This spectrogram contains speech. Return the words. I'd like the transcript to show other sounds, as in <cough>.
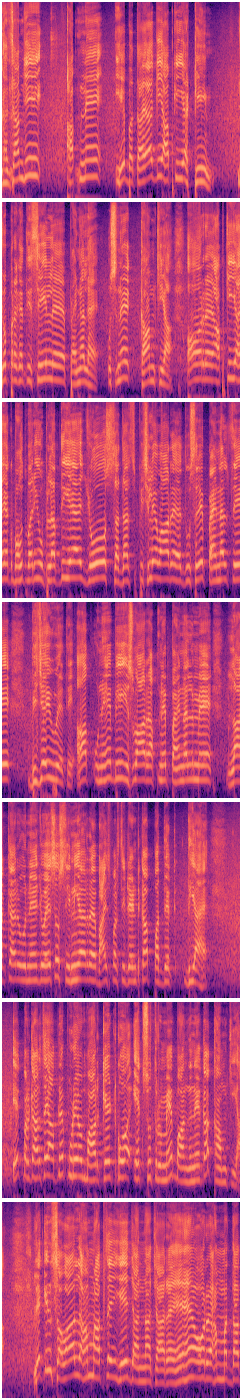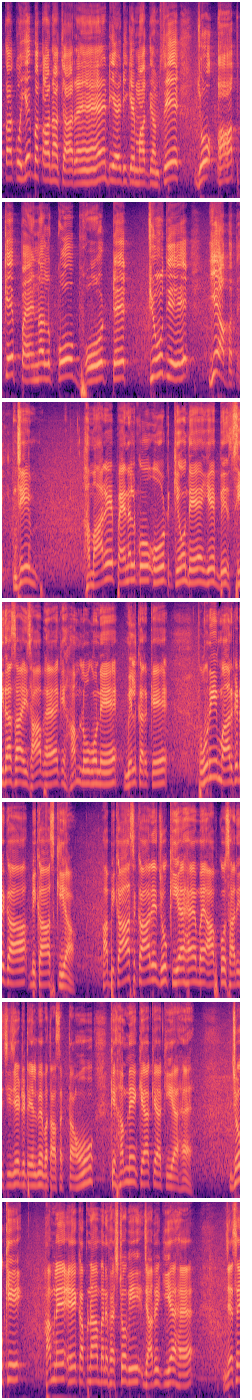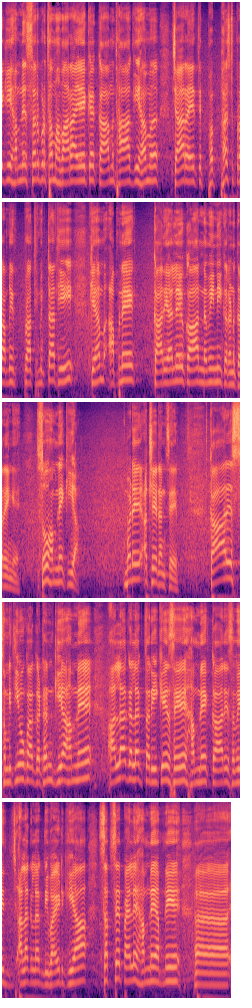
घनश्याम जी, आपने ये बताया कि आपकी यह टीम जो प्रगतिशील पैनल है, उसने काम किया और आपकी यह एक बहुत बड़ी उपलब्धि है जो सदस्य पिछले बार दूसरे पैनल से विजयी हुए थे। आप उन्हें भी इस बार अपने पैनल में लाकर उन्हें जो है सो सीनियर वाइस प्रेसिडेंट का पद दिया है। एक प्रकार से आपने पूरे मार्केट को एक सूत्र में बांधने का काम किया। लेकिन सवाल हम आपसे ये जानना चाह रहे हैं और हम मतदाता को ये बताना चाह रहे हैं डीआईडी के माध्यम से, जो आपके पैनल को वोट क्यों दे ये आप बताइए। जी, हमारे पैनल को वोट क्यों दें, ये सीधा सा हिसाब है कि हम लोगों ने मिल कर के पूरी मार्केट का विकास किया। अब विकास कार्य जो किया है, मैं आपको सारी चीज़ें डिटेल में बता सकता हूँ कि हमने क्या क्या किया है। जो कि हमने एक अपना मैनिफेस्टो भी जारी किया है। जैसे कि हमने सर्वप्रथम हमारा एक काम था कि हम चाह रहे थे फ़र्स्ट प्राथमिकता थी कि हम अपने कार्यालय का नवीनीकरण करेंगे। सो हमने किया, बड़े अच्छे ढंग से। कार्य समितियों का गठन किया हमने अलग अलग तरीके से हमने कार्य समिति अलग अलग डिवाइड किया। सबसे पहले हमने अपनी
